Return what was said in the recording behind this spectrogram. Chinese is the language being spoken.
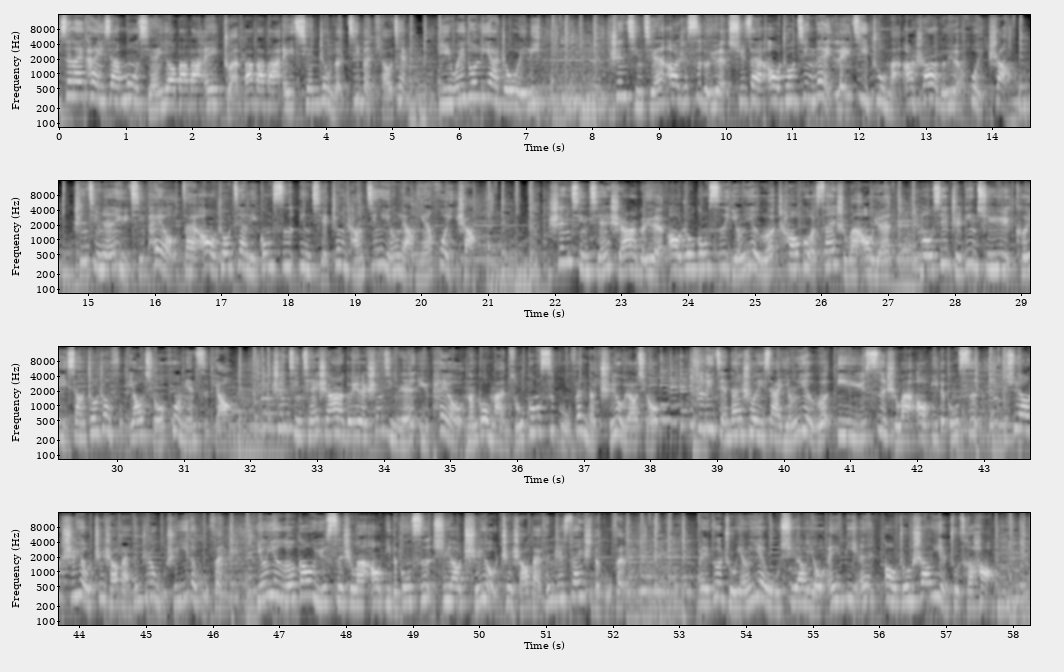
先来看一下目前幺八八 A 转八八八 A 签证的基本条件，以维多利亚州为例。申请前二十四个月需在澳洲境内累计住满二十二个月或以上，申请人与其配偶在澳洲建立公司并且正常经营两年或以上。申请前十二个月，澳洲公司营业额超过三十万澳元，某些指定区域可以向州政府要求豁免此条。申请前十二个月，申请人与配偶能够满足公司股份的持有要求。这里简单说一下，营业额低于四十万澳币的公司，需要持有至少百分之五十一的股份；营业额高于四十万澳币的公司，需要持有至少百分之三十的股份。每个主营业务需要有 ABN 澳洲商业注册号，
